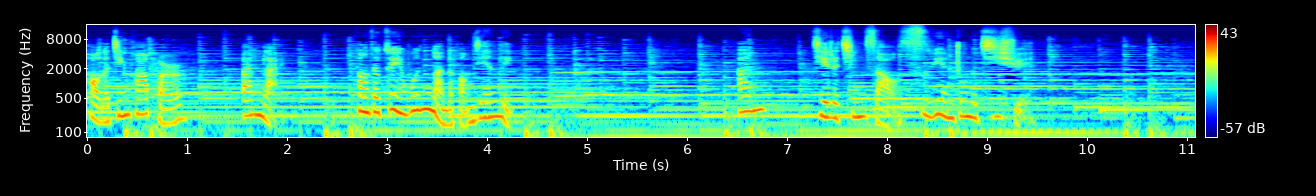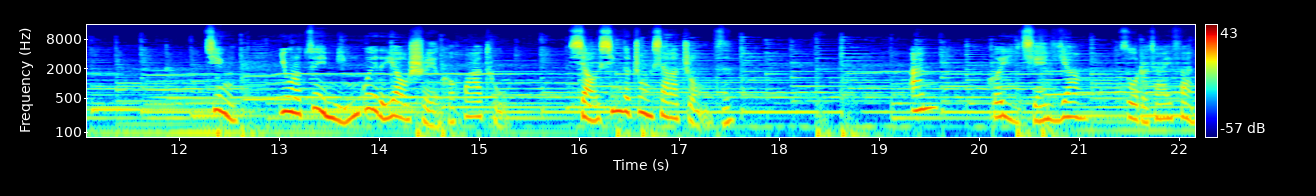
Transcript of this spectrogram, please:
好的金花盆儿搬来，放在最温暖的房间里。安接着清扫寺院中的积雪。静。用了最名贵的药水和花土，小心地种下了种子。安和以前一样做着斋饭。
